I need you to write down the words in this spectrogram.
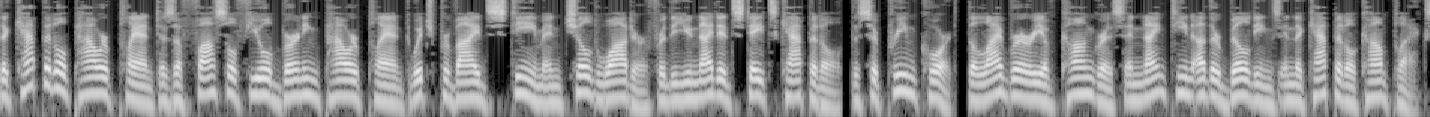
The Capitol Power Plant is a fossil fuel burning power plant which provides steam and chilled water for the United States Capitol, the Supreme Court, the Library of Congress and 19 other buildings in the Capitol complex.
